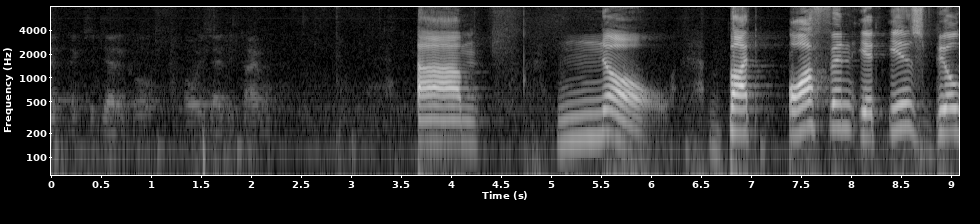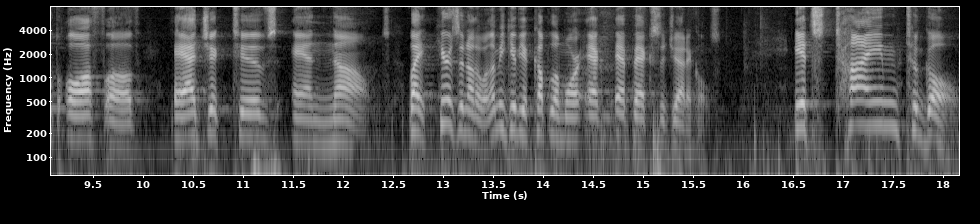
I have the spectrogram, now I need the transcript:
exegetical always? Um, no. But often it is built off of adjectives and nouns. Like, here's another one. Let me give you a couple of more ep exegeticals. It's time to go.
